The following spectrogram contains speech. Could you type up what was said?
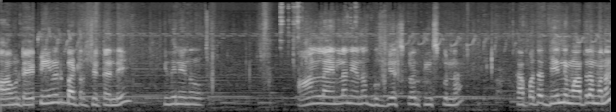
బాగుంటాయి. పీనట్ బటర్ చెట్టు అండి. ఇది నేను ఆన్లైన్లో నేను బుక్ చేసుకొని తీసుకున్నా. కాకపోతే దీన్ని మాత్రం మనం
